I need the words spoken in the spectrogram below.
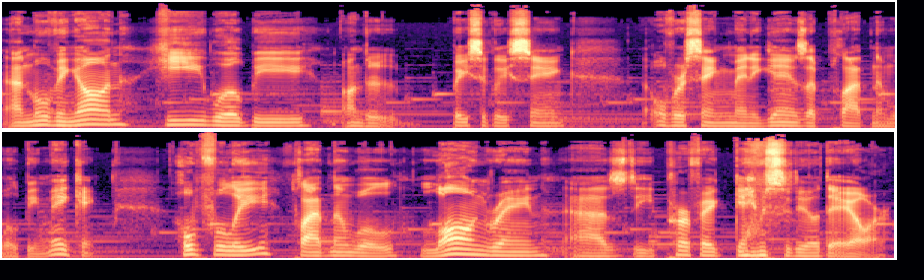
and moving on, he will be under basically seeing overseeing many games that Platinum will be making. Hopefully, Platinum will long reign as the perfect game studio they are.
